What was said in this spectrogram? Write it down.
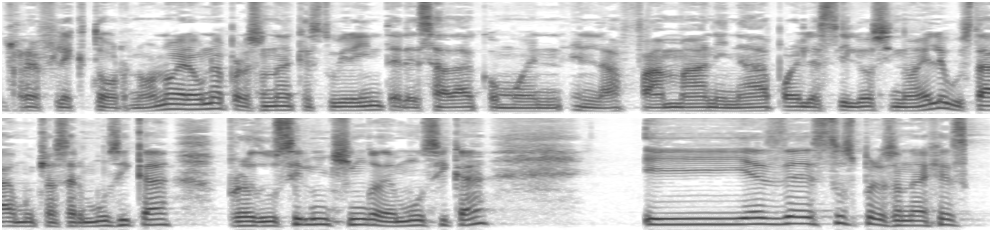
reflector, ¿no? No era una persona que estuviera interesada como en, en la fama ni nada por el estilo, sino a él le gustaba mucho hacer música, producir un chingo de música y es de estos personajes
